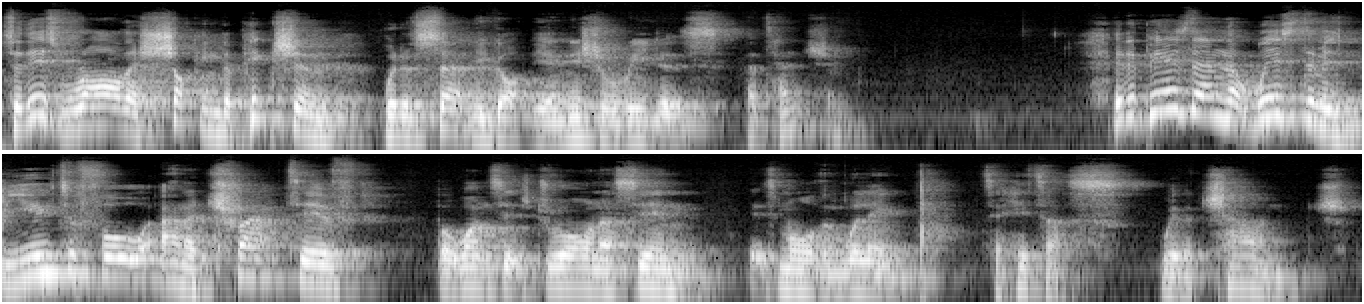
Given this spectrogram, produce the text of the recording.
So, this rather shocking depiction would have certainly got the initial reader's attention. It appears then that wisdom is beautiful and attractive, but once it's drawn us in, it's more than willing to hit us with a challenge.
